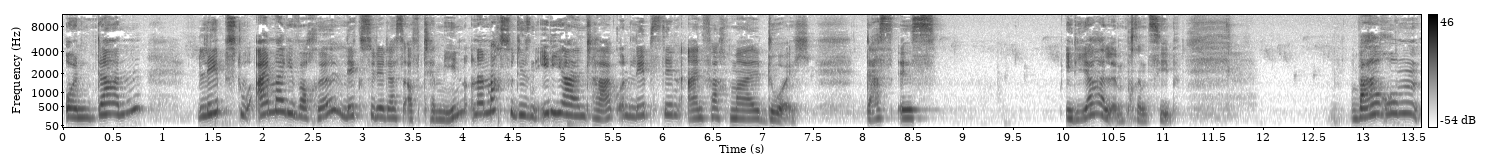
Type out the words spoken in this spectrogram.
Und dann lebst du einmal die Woche, legst du dir das auf Termin und dann machst du diesen idealen Tag und lebst den einfach mal durch. Das ist ideal im Prinzip. Warum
